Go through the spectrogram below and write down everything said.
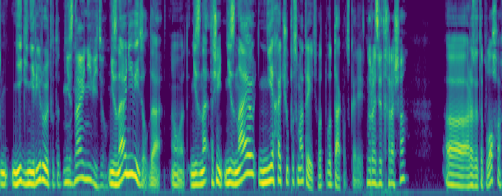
не генерирует вот это. Не знаю, не видел. Не знаю, не видел, да. Вот. Не знаю, точнее, не знаю, не хочу посмотреть. Вот, вот так вот скорее. Ну, разве это хорошо? А, разве это плохо?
